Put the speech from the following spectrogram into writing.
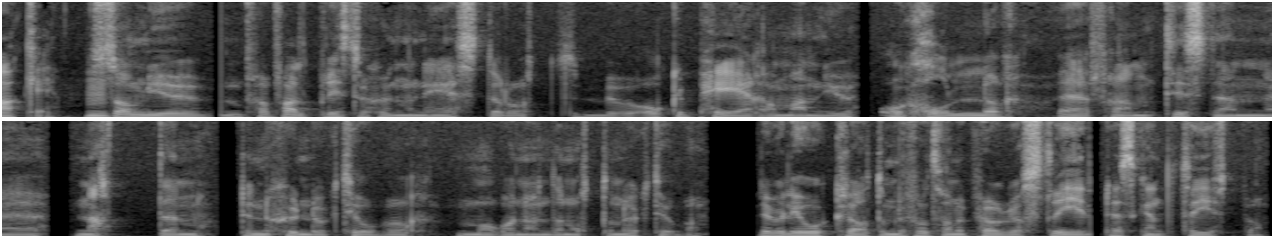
Okej. Mm. Som ju, framförallt polisstationen i Esterot, ockuperar man ju och håller eh, fram tills den eh, natten den 7 oktober, morgonen den 8 oktober. Det är väl oklart om det fortfarande pågår strid, det ska jag inte ta gift på.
